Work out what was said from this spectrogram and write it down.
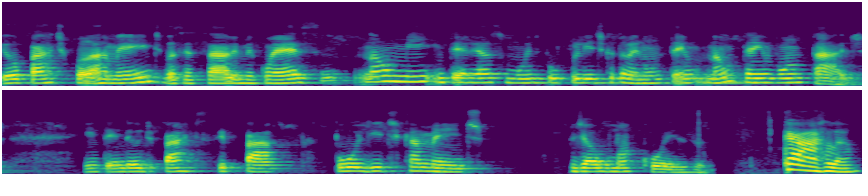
Eu, particularmente, você sabe, me conhece, não me interesso muito por política também, não tenho, não tenho vontade, entendeu? De participar politicamente de alguma coisa. Carla,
